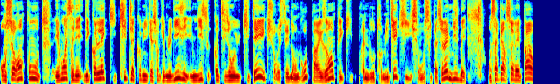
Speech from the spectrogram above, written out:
on se rend compte, et moi c'est des, des, collègues qui quittent la communication qui me le disent, ils me disent quand ils ont eu quitté, qui sont restés dans le groupe par exemple, et qui prennent d'autres métiers, qui sont aussi passionnés, ils me disent, mais on s'apercevait pas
